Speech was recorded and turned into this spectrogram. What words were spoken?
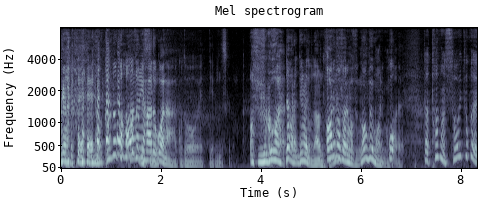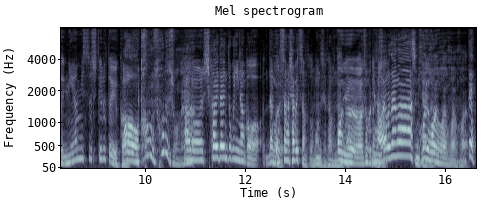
げえ。なかなかハードコアなことをやっているんですけど。あすごい。あだから出られたことあるんですか、りますあります。何べもありますあれだ多分そういうところでニアミスしてるというかああ多分そうでしょうね。あの司会台のとこになんか誰かおっさんが喋ってたと思うんですよ多分。なんかあいやいや喋ってまおはようございますみたな、はいいはいはいはいはい。で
